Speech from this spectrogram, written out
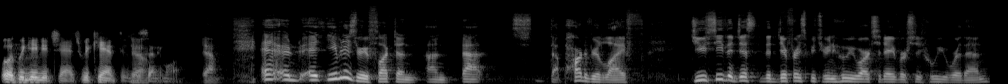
"Look, mm-hmm. we gave you a chance. We can't do yeah. this anymore." Yeah, and, and, even as you reflect on on that that part of your life, do you see the dis- the difference between who you are today versus who you were then?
